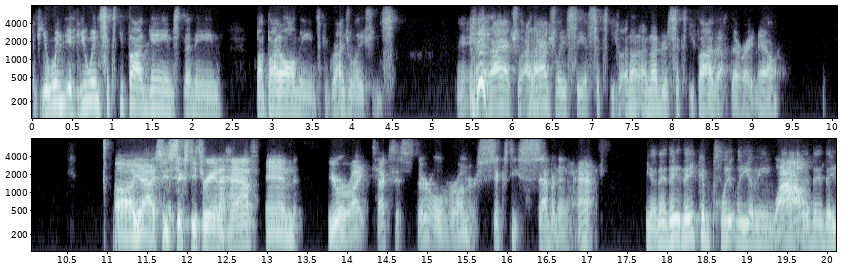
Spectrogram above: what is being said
if you win if you win 65 games I mean but by all means congratulations and, I actually I actually see a 60 an, under 65 out there right now Uh, yeah, I see 63 and a half. And you were right. Texas, they're over under 67 and a half. Yeah, they they, they completely. I mean, Wow. They they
